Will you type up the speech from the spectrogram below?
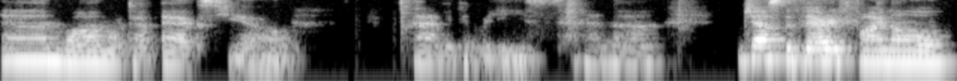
and one more time. Exhale, and you can release. And uh, just the very final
